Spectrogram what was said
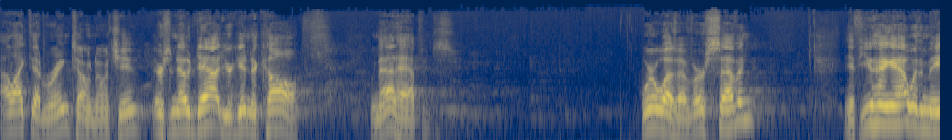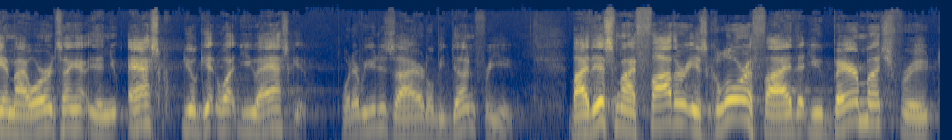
I like that ringtone, don't you? There's no doubt you're getting a call when that happens. Where was I? Verse 7? If you hang out with me and my words hang out, and you ask, you'll get what you ask. Whatever you desire, it'll be done for you. By this my Father is glorified that you bear much fruit,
